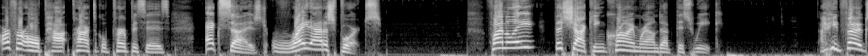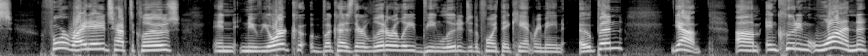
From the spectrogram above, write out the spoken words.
are, for all pa- practical purposes, excised right out of sports. Finally, the shocking crime roundup this week. I mean, folks, four Rite Aids have to close in New York because they're literally being looted to the point they can't remain open. Yeah, um, including one.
